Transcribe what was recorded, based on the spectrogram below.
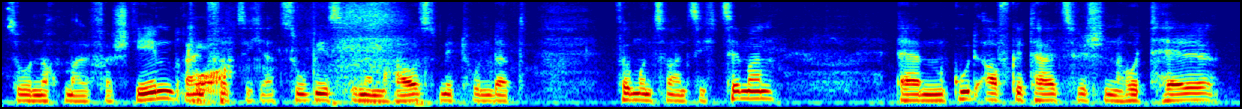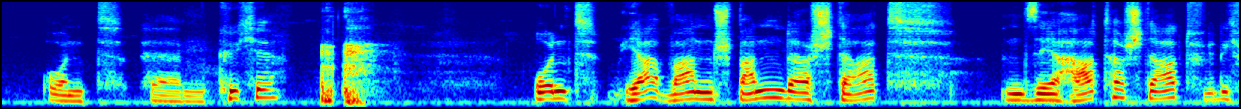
so noch mal verstehen. 43 Boah. Azubis in einem Haus mit 125 Zimmern. Ähm, gut aufgeteilt zwischen Hotel und ähm, Küche. Und ja, war ein spannender Start, ein sehr harter Start, würde ich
